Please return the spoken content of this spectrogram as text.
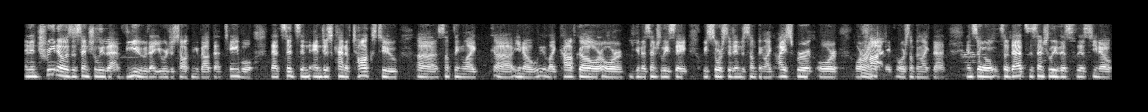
And then Trino is essentially that view that you were just talking about, that table that sits and, and just kind of talks to uh, something like uh, you know like Kafka, or or you can essentially say we source it into something like Iceberg or or right. Hive or something like that. And so so that's essentially this this you know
